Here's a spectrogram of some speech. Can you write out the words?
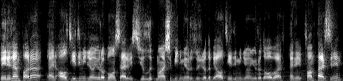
verilen para yani 6-7 milyon euro bonservis. Yıllık maaşı bilmiyoruz. O da bir 6-7 milyon euro da o var. Hani Van Persie'nin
